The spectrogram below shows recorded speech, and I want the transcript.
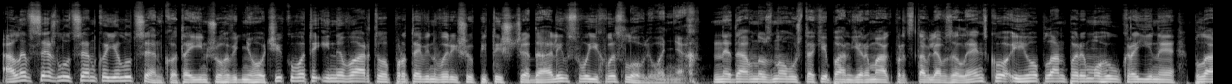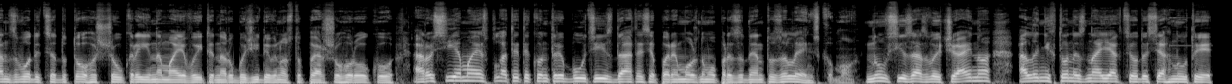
Але все ж Луценко є Луценко, та іншого від нього очікувати і не варто. Проте він вирішив піти ще далі в своїх висловлюваннях. Недавно знову ж таки пан Єрмак представляв Зеленського і його план перемоги України. План зводиться до того, що Україна має вийти на рубежі 91-го року, а Росія має сплатити контрибуції і здатися переможному президенту Зеленському. Ну всі зазвичайно, але ніхто не знає, як цього досягнути,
